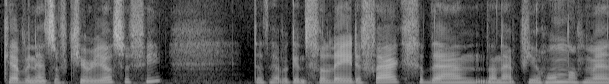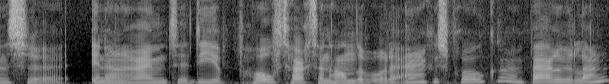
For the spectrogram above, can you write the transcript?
cabinets of curiosity. Dat heb ik in het verleden vaak gedaan. Dan heb je honderd mensen in een ruimte die op hoofd, hart en handen worden aangesproken. Een paar uur lang.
